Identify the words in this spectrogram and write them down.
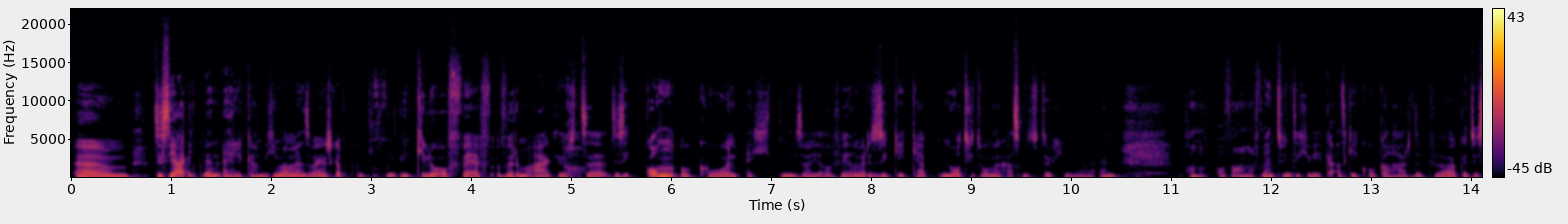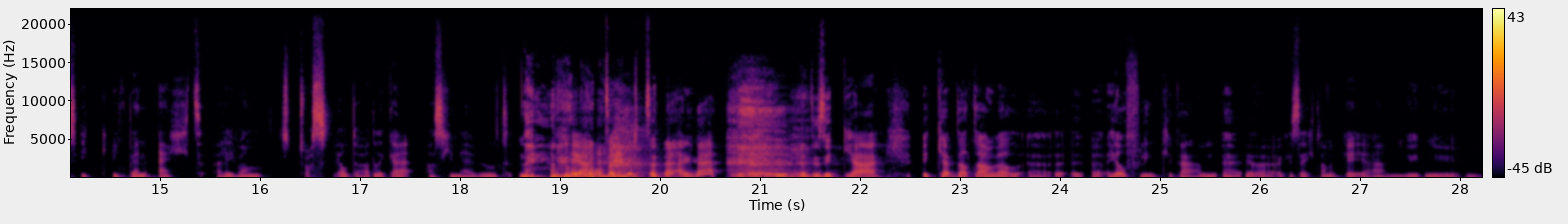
Um, dus ja, ik ben eigenlijk aan het begin van mijn zwangerschap een kilo of vijf vermagerd. Uh, dus ik kon ook gewoon echt niet zo heel veel meer. Dus ik, ik heb noodgedwongen gas moeten terugnemen. En vanaf, vanaf mijn twintig weken had ik ook al harde buiken. Dus ik, ik ben echt... Allee, van, het was heel duidelijk, hè. Als je mij wilt, ja. Dus ik, ja, ik heb dat dan wel uh, uh, heel flink gedaan. Hè. Ja. gezegd van, oké, okay, ja, nu, nu, nu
